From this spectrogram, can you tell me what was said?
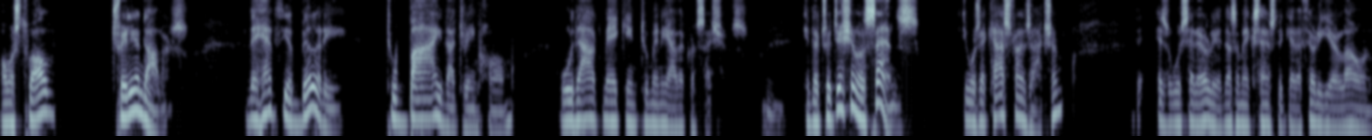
almost $12 trillion, they have the ability to buy that dream home without making too many other concessions. Hmm. In the traditional sense, it was a cash transaction. As we said earlier, it doesn't make sense to get a 30 year loan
